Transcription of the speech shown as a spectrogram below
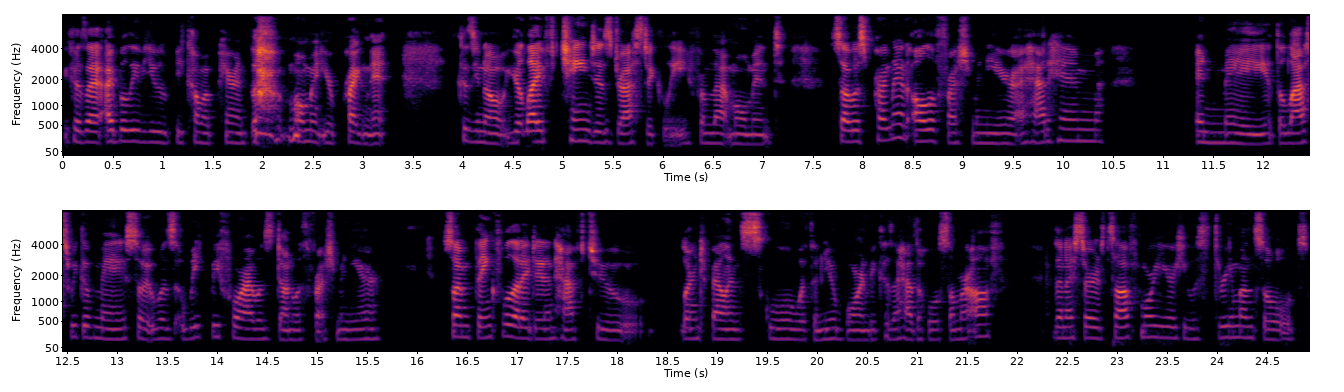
because I, I believe you become a parent the moment you're pregnant because you know your life changes drastically from that moment so i was pregnant all of freshman year i had him in May, the last week of May, so it was a week before I was done with freshman year. So I'm thankful that I didn't have to learn to balance school with a newborn because I had the whole summer off. Then I started sophomore year, he was 3 months old.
